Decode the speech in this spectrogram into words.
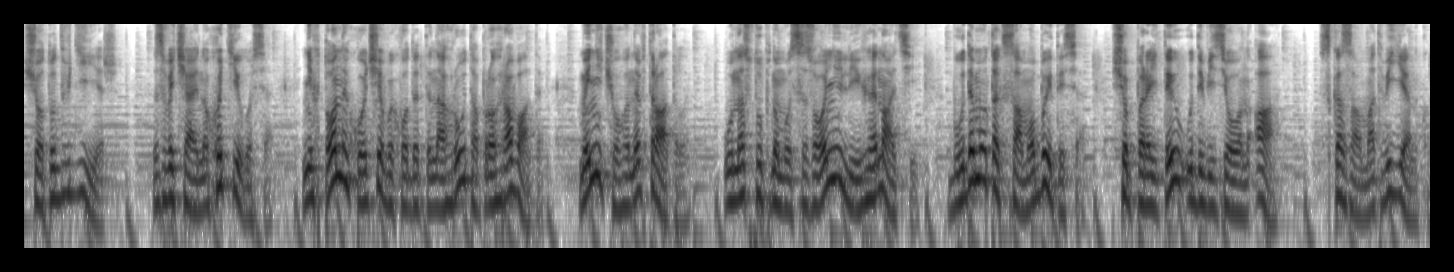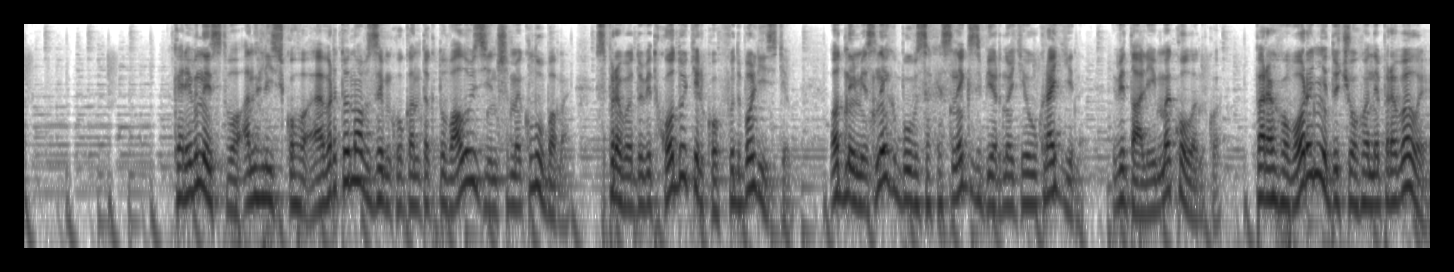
Що тут вдієш? Звичайно, хотілося. Ніхто не хоче виходити на гру та програвати. Ми нічого не втратили. У наступному сезоні Ліги Націй будемо так само битися, щоб перейти у дивізіон А, сказав Матвієнко. Керівництво англійського Евертона взимку контактувало з іншими клубами з приводу відходу кількох футболістів. Одним із них був захисник збірної України Віталій Миколенко. Переговори ні до чого не привели,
